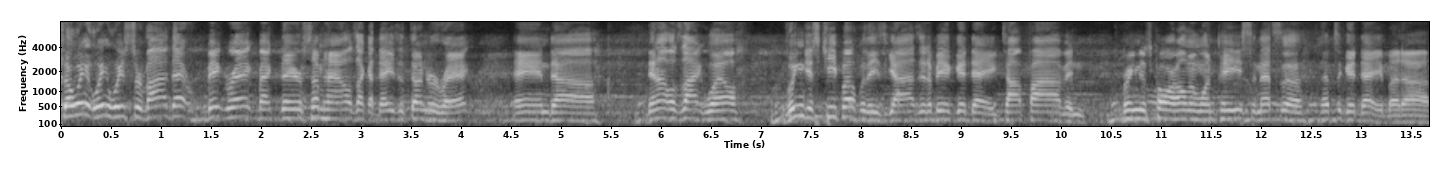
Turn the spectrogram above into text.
So we, we, we survived that big wreck back there somehow. It was like a Days of Thunder wreck. And uh, then I was like, well, if we can just keep up with these guys, it'll be a good day. Top five and bring this car home in one piece, and that's a that's a good day. But uh,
